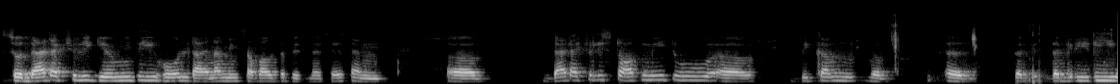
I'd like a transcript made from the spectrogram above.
So that actually gave me the whole dynamics about the businesses and uh, that actually stopped me to uh, become uh, the, the greedy,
